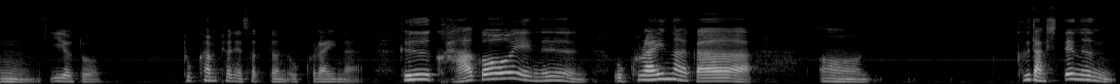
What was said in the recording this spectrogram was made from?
음, 이어도 북한 편에 섰던 우크라이나. 그 과거에는 우크라이나가 어, 그 당시 때는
